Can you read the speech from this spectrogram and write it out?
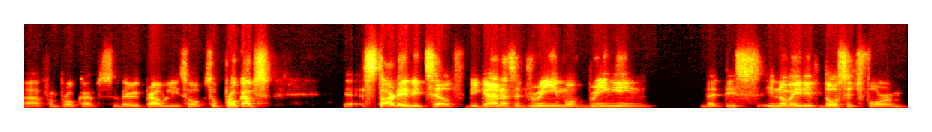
uh, from Procaps very proudly. So so Procaps uh, started itself began as a dream of bringing that this innovative dosage form,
